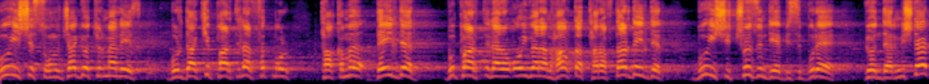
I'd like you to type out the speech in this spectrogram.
Bu işi sonuca götürmeliyiz. Buradaki partiler futbol takımı değildir. Bu partilere oy veren halk da taraftar değildir. Bu işi çözün diye bizi buraya göndermişler.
